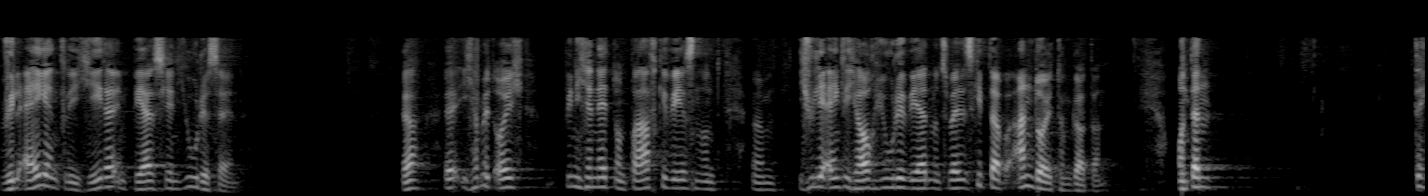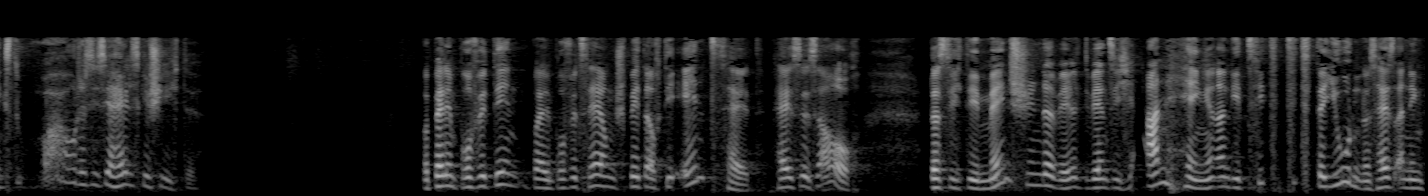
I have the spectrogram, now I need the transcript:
will eigentlich jeder in Persien Jude sein. Ja, äh, ich habe mit euch, bin ich ja nett und brav gewesen und ähm, ich will ja eigentlich auch Jude werden und so weiter. Es gibt aber Andeutung dort dann. Und dann denkst du, wow, das ist ja Heilsgeschichte. Bei den, Prophetien, bei den Prophezeiungen später auf die Endzeit heißt es auch, dass sich die Menschen in der Welt werden sich anhängen an die Zit, Zit der Juden, das heißt an den,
